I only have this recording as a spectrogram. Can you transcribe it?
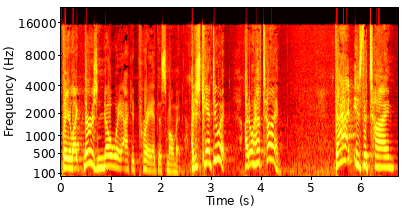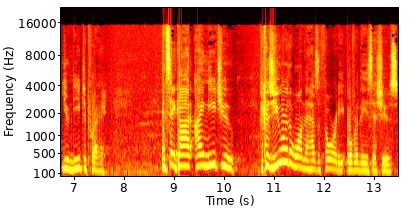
that you're like, there is no way I could pray at this moment. I just can't do it. I don't have time. That is the time you need to pray. And say, God, I need you because you are the one that has authority over these issues,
